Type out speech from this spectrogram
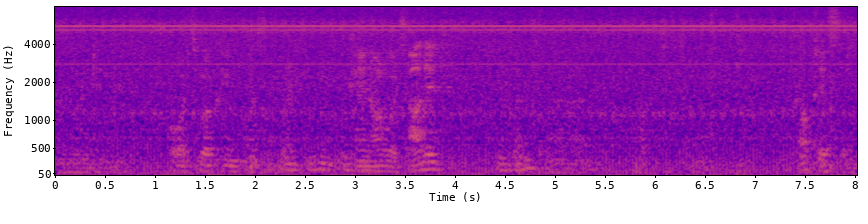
uh, or it's working. You can always add it, but Mhm. uh, not uh, Okay. just in,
